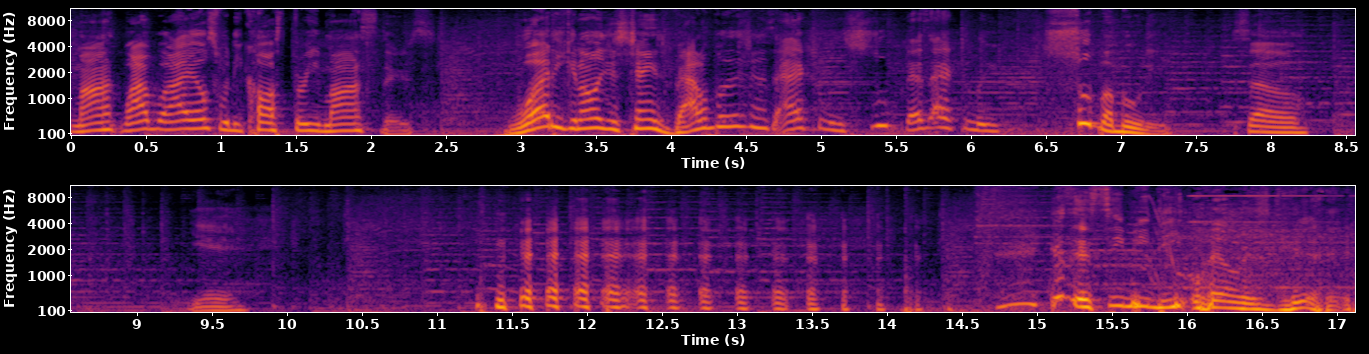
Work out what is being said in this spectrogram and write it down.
Mon- why, why else would he cost three monsters? What? He can only just change battle positions? Actually, soup. That's actually super booty. So, yeah. You said CBD oil is good.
